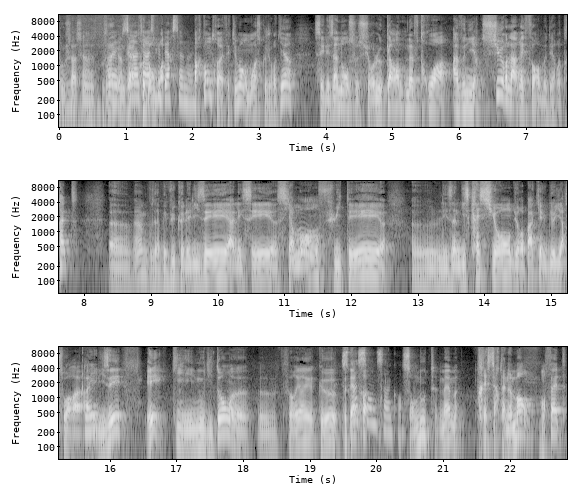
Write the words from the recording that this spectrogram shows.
Tout ça, c'est un, un théâtre d'ombre. Par contre, effectivement, moi, ce que je retiens, c'est les annonces sur le 49.3 à venir sur la réforme des retraites. Euh, hein, vous avez vu que l'Élysée a laissé euh, sciemment mmh. fuiter euh, les indiscrétions du repas qui a eu lieu hier soir à, l'Élysée et qui, nous dit-on, ferait que peut-être, sans doute même, très certainement, en fait,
